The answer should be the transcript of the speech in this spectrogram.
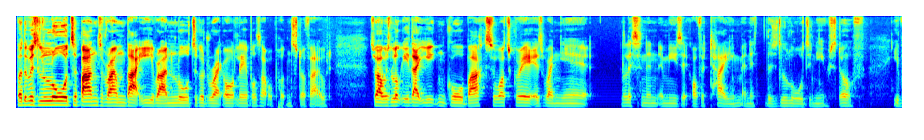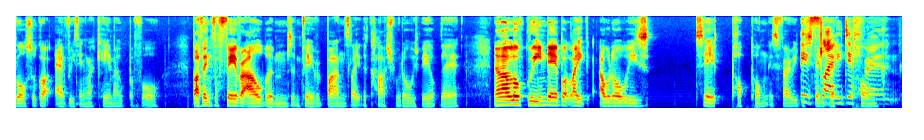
But there was loads of bands around that era and loads of good record labels that were putting stuff out. So I was lucky that you can go back. So what's great is when you're listening to music of a time and it, there's loads of new stuff. You've also got everything that came out before. But I think for favorite albums and favorite bands, like the Clash would always be up there. And I love Green Day, but like I would always say pop punk is very It's slightly different. Punk.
